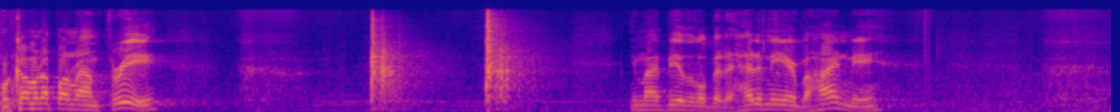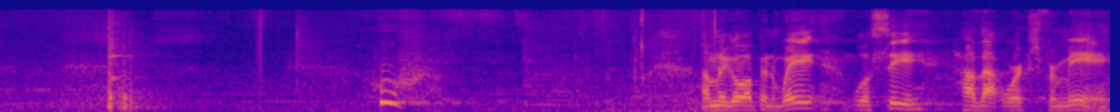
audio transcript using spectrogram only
We're coming up on round three. You might be a little bit ahead of me or behind me. Whew. I'm gonna go up and wait. We'll see how that works for me.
